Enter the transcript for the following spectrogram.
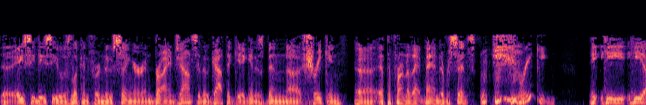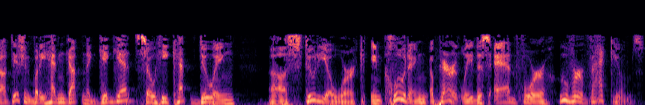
uh, ACDC was looking for a new singer, and Brian Johnson, who got the gig and has been uh, shrieking uh, at the front of that band ever since. Shrieking? He, he he auditioned, but he hadn't gotten a gig yet, so he kept doing uh, studio work, including apparently this ad for Hoover vacuums.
